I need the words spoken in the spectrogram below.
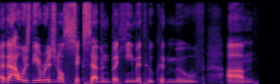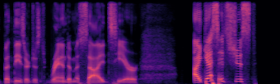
uh, that was the original 6 7 behemoth who could move. Um, but these are just random asides here. I guess it's just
